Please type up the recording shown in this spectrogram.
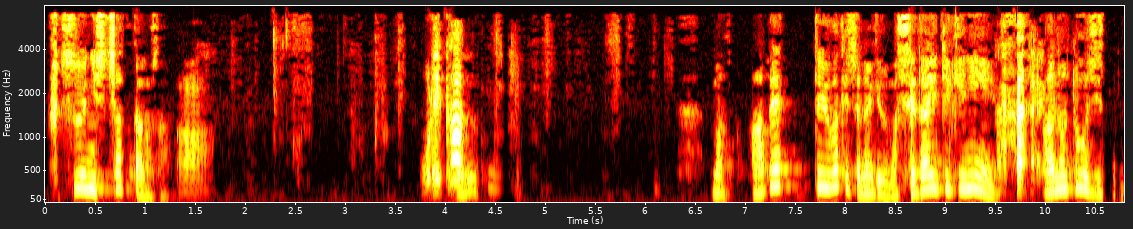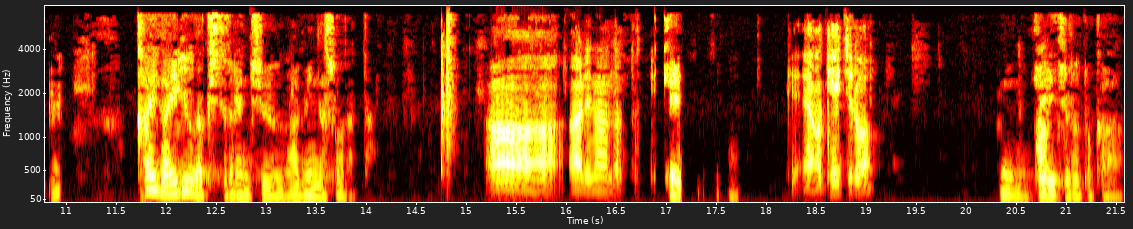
普通にしちゃったのさ。うん。俺か？まあ、安倍っていうわけじゃないけど、まあ、世代的に、あの当時、海外留学してた連中はみんなそうだった。ああ、あれなんだったっけ？ケイけあ、ケイチロ？うん、ケイチロとか、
